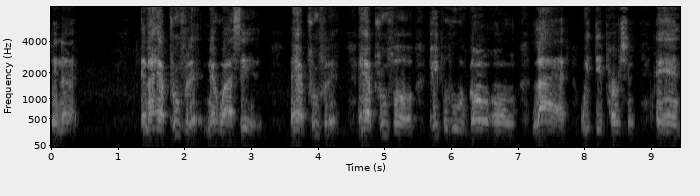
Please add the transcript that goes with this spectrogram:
They're not. And I have proof of that. And that's why I said it. I have proof of that. I have proof of people who have gone on live with this person and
